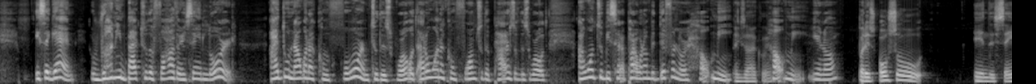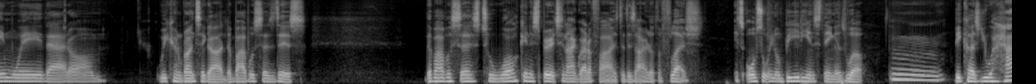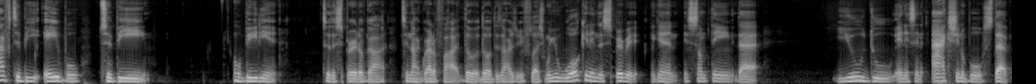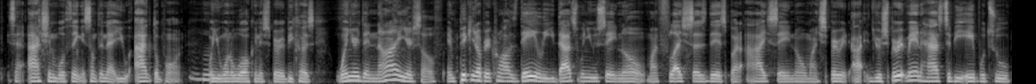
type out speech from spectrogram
it's again running back to the Father and saying, Lord, I do not want to conform to this world. I don't want to conform to the patterns of this world. I want to be set apart. I want to be different, Lord. Help me. Exactly. Help me, you know? But it's also in the same way that um we can run to God. The Bible says this. The Bible says to walk in the spirit to not gratify the desire of the flesh. It's also an obedience thing as well. Mm, because you have to be able to be obedient to the spirit of God to not gratify the, the desires of your flesh. When you're walking in the spirit, again, it's something that you do and it's an actionable step. It's an actionable thing. It's something that you act upon when you want to walk in the spirit because when you're denying yourself and picking up your cross daily, that's when you say no, my flesh says this, but I say no, my spirit. I, your spirit man has to be able to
